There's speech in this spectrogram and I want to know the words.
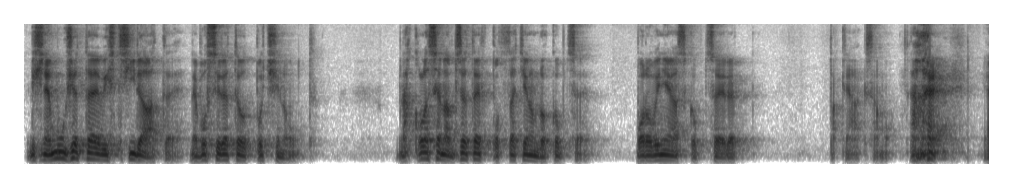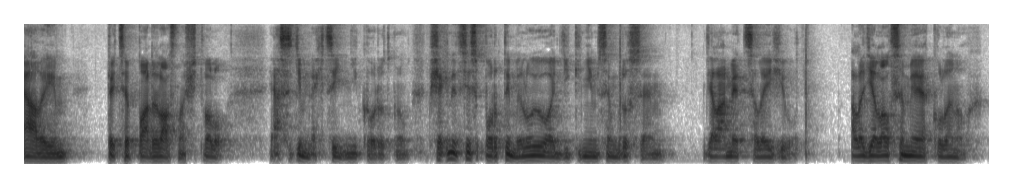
Když nemůžete, vystřídáte nebo si jdete odpočinout. Na kole se nadřete v podstatě jenom do kopce. Po rovině a z kopce jede tak nějak samo. Ale já vím, teď se pár vás naštvalo. Já se tím nechci nikoho dotknout. Všechny tři sporty miluju a díky nim jsem kdo jsem. Dělám je celý život. Ale dělal jsem je jako lenoch.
